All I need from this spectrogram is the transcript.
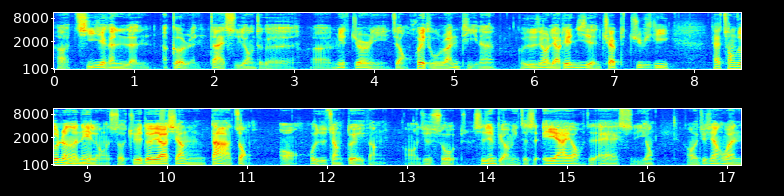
啊、企业跟人啊、个人在使用这个呃 Midjourney 这种绘图软体呢，或者这种聊天机器人 ChatGPT。在创作任何内容的时候，绝对要向大众哦，或者向对方哦，就是说，事先表明这是 AI 哦，这是 AI 使用哦，就像忽然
